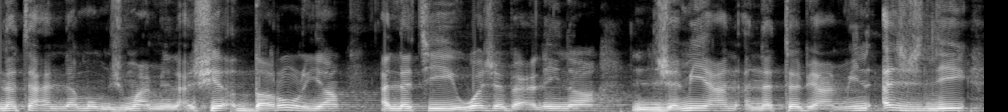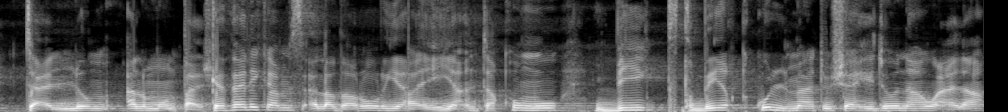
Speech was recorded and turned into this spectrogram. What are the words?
نتعلم مجموعة من الأشياء الضرورية الضرورية التي وجب علينا جميعا أن نتبع من أجل تعلم المونتاج. كذلك مسألة ضرورية هي أن تقوموا بتطبيق كل ما تشاهدونه على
